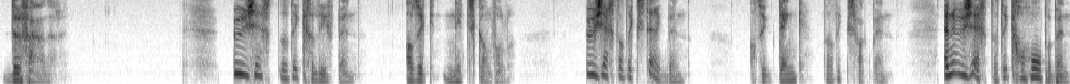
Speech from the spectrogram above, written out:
de Vader. U zegt dat ik geliefd ben als ik niets kan voelen. U zegt dat ik sterk ben als ik denk dat ik zwak ben. En u zegt dat ik geholpen ben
